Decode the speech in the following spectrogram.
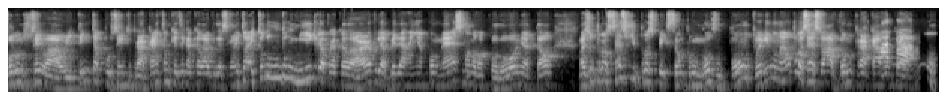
foram, sei lá, 80% para cá, então quer dizer que aquela árvore deve ser. Então, aí todo mundo migra para aquela árvore, a abelha rainha começa uma nova colônia e tal. Mas o processo de prospecção para um novo ponto, ele não é um processo, ah, vamos para cá, vamos para lá. Não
